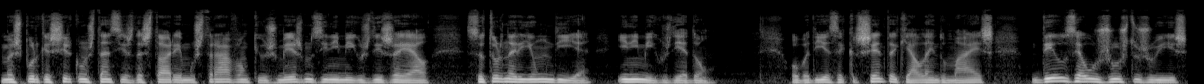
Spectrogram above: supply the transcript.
mas porque as circunstâncias da história mostravam que os mesmos inimigos de Israel se tornariam um dia inimigos de Edom. Obadias acrescenta que, além do mais, Deus é o justo juiz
